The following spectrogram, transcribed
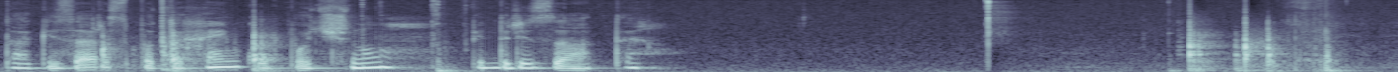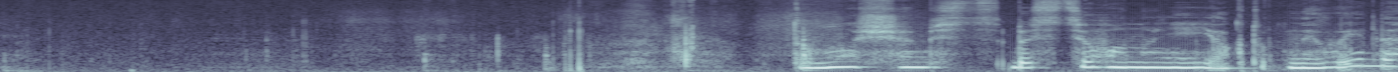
Так, і зараз потихеньку почну підрізати. Тому що без, цього ну ніяк тут не вийде.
